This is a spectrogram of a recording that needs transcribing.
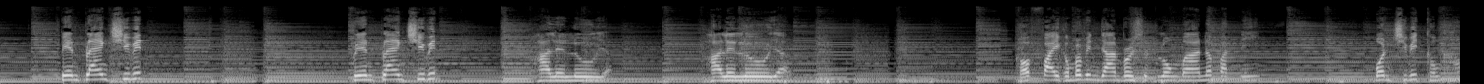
ๆ เปลี่ยนแปลงชีวิต เปลี่ยนแปลงชีวิตฮาเลลูยาฮาเลลูยาขอไฟของพระวิญญาณบริสุทธิ์ลงมาณบัดนี้ บนชีวิตของเขา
